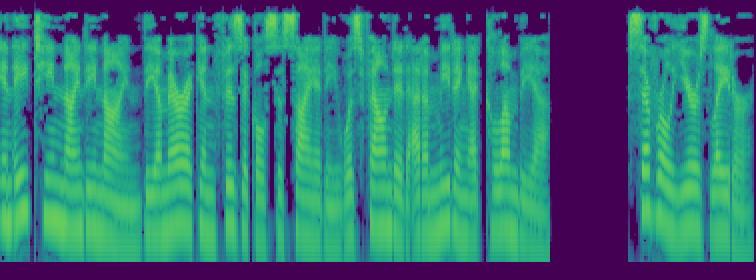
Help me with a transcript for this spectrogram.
In 1899 the American Physical Society was founded at a meeting at Columbia. Several years later,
